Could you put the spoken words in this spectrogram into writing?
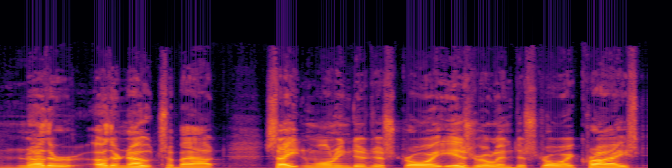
another other notes about Satan wanting to destroy Israel and destroy Christ,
